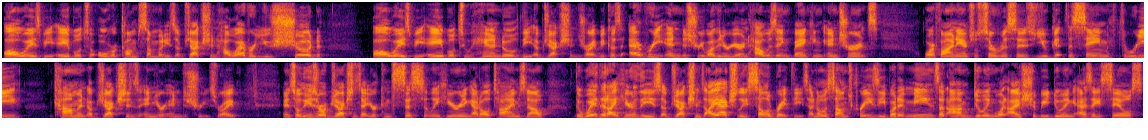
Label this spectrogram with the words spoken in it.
always be able to overcome somebody's objection. However, you should always be able to handle the objections, right? Because every industry, whether you're in housing, banking, insurance, or financial services, you get the same three common objections in your industries, right? And so these are objections that you're consistently hearing at all times. Now, the way that I hear these objections, I actually celebrate these. I know this sounds crazy, but it means that I'm doing what I should be doing as a sales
